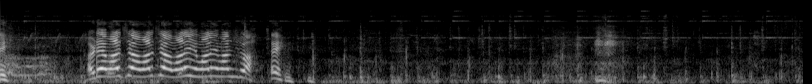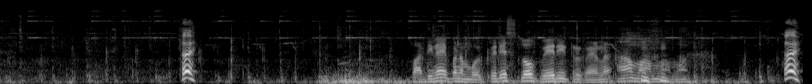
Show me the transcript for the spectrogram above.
ஏய் அப்படியே வளைச்சா வளைச்சா வளைய வளைய வளைஞ்சிட்டு வா. ஏய். பாத்தீங்கன்னா இப்ப நம்ம ஒரு பெரிய ஸ்லோப் ஏறிட்டு இருக்கோம் ஏன்னா ஆமா ஆமா ஆமா. ஏய் ஏய்.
